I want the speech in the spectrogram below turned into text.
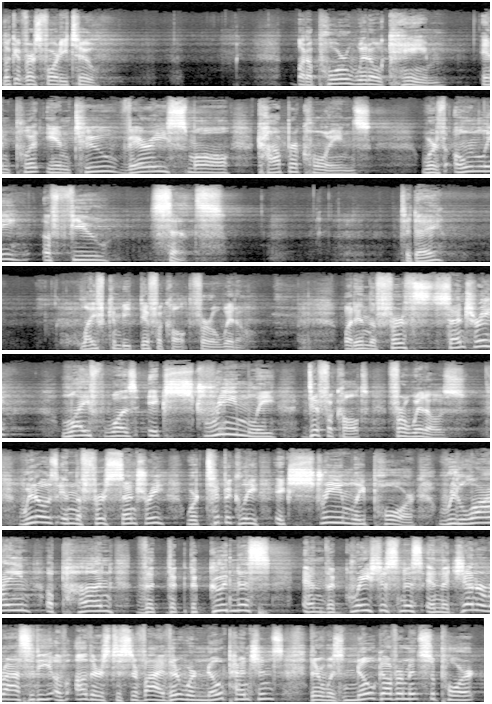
Look at verse 42. But a poor widow came and put in two very small copper coins worth only a few cents. Today, life can be difficult for a widow. But in the first century, life was extremely difficult for widows. Widows in the first century were typically extremely poor, relying upon the, the, the, goodness and the graciousness and the generosity of others to survive. There were no pensions, there was no government support.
